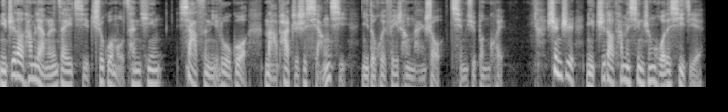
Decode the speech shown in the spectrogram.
你知道他们两个人在一起吃过某餐厅，下次你路过，哪怕只是想起，你都会非常难受，情绪崩溃。甚至你知道他们性生活的细节，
